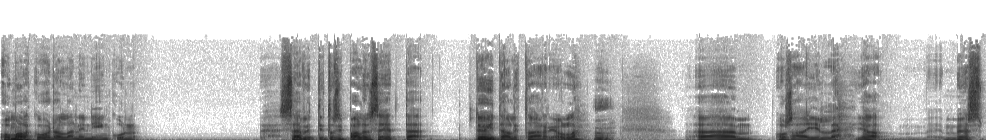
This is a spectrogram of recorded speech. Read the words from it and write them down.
omalla kohdallani niin kuin sävytti tosi paljon se, että töitä oli tarjolla. Hmm. Öö, osaajille ja myös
